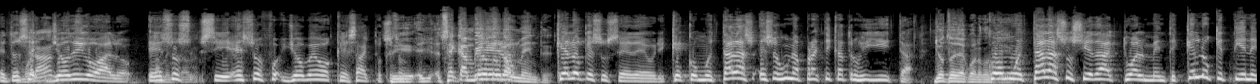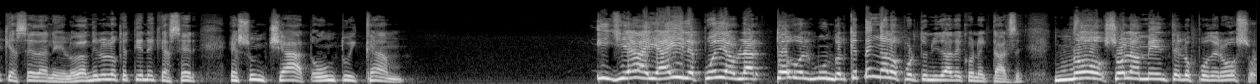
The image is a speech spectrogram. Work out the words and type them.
entonces- yo digo algo. Eso, sí, eso fue, yo veo que exacto. que Sí, eso- eh, se cambió Pero, totalmente. ¿Qué es lo que sucede, Eury? Que como está la, eso es una práctica trujillista. Yo estoy de acuerdo contigo. Como está la sociedad actualmente, ¿qué es lo que tiene que hacer Danilo? Danilo lo que tiene que hacer es un chat o un Twicam. Y ya, y ahí le puede hablar todo el mundo, el que tenga la oportunidad de conectarse. No solamente los poderosos.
